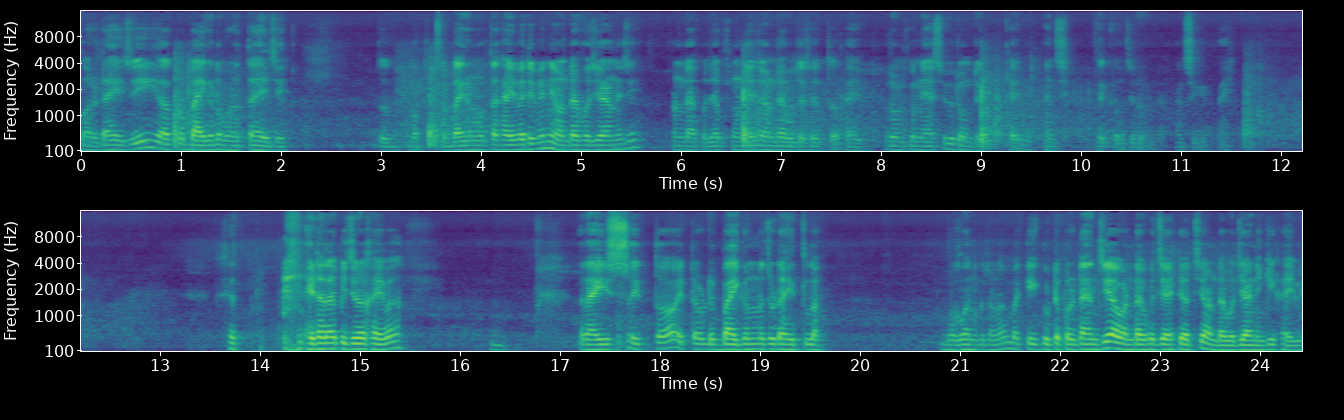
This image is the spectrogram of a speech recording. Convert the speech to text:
ପରଟା ହେଇଛି ଆଉ ବାଇଗଣ ଭର୍ତ୍ତା ହେଇଛି ତ ମୋତେ ବାଇଗଣ ଭର୍ତ୍ତା ଖାଇପାରିବିନି ଅଣ୍ଡା ଭଜା ଆଣିଛି ଅଣ୍ଡା ଭଜା ପୁଣି ଆଜି ଅଣ୍ଡା ଭଜା ସହିତ ଖାଇବି ରୁମ୍କୁ ନେଇ ଆସିବି ରୁମ୍ରେ ଖାଇବି ଆଜି ଦେଖାଉଛି ରୁମ୍ଟା ଆସିକି ପାଇଁ ଏଇଟା ହେଲା ପିଜିର ଖାଇବା ରାଇସ୍ ସହିତ ଏଇଟା ଗୋଟେ ବାଇଗଣର ଯେଉଁଟା ହେଇଥିଲା भगवान को जाना बाकी गोटे परटा आनी आ अंडा भजा अच्छे अंडा भजा आण की खाइबी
